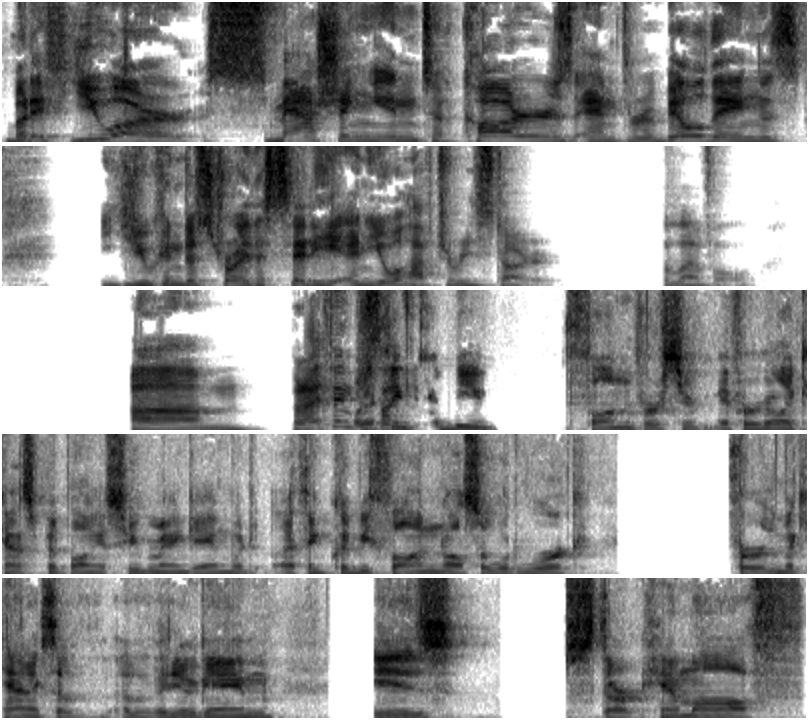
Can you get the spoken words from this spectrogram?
but if you are smashing into cars and through buildings, you can destroy the city and you will have to restart the level. Um, but I think What I just think like could be fun for Super- if we're really kind of spitballing a Superman game, which I think could be fun and also would work for the mechanics of, of a video game, is start him off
